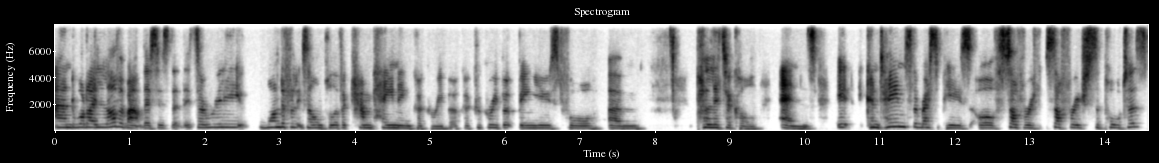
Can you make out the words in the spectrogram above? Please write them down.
And what I love about this is that it's a really wonderful example of a campaigning cookery book, a cookery book being used for um, political ends. It contains the recipes of suffrage, suffrage supporters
